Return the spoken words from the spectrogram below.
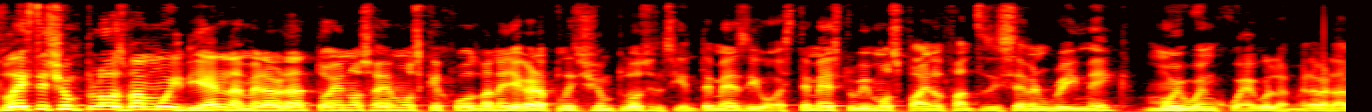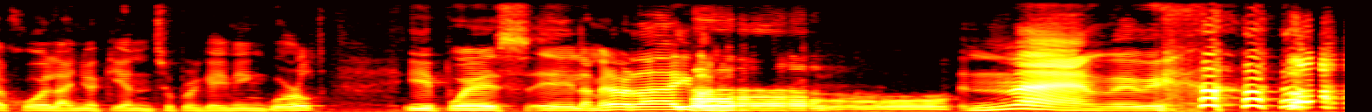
PlayStation Plus va muy bien, la mera verdad. Todavía no sabemos qué juegos van a llegar a PlayStation Plus el siguiente mes. Digo, este mes tuvimos Final Fantasy VII Remake. Muy buen juego, la mera verdad. Juego del año aquí en Super Gaming World. Y pues, eh, la mera verdad, ahí va. nah, baby.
